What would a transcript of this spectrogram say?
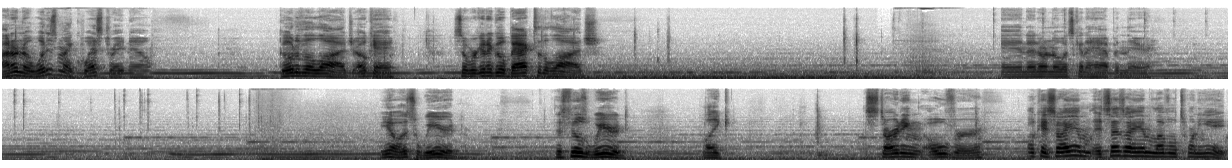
I don't know what is my quest right now. Go to the lodge. Okay, so we're gonna go back to the lodge. And I don't know what's gonna happen there. Yo, it's weird. This feels weird. Like starting over. Okay, so I am it says I am level 28.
